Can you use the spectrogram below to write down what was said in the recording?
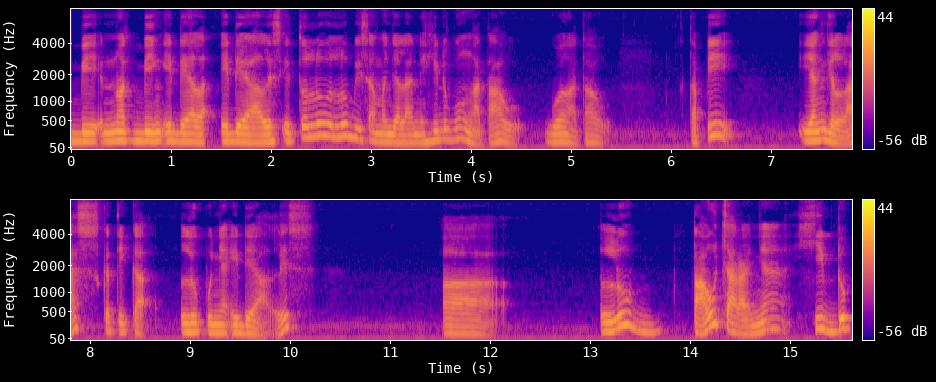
be not being ideal idealis itu lu lu bisa menjalani hidup. Gue nggak tahu. Gue nggak tahu. Tapi yang jelas ketika lu punya idealis uh, lu tahu caranya hidup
